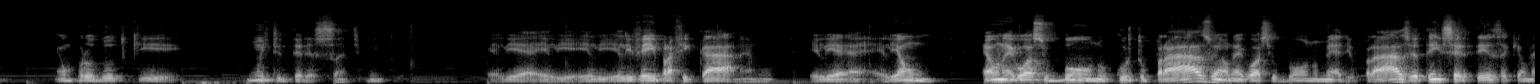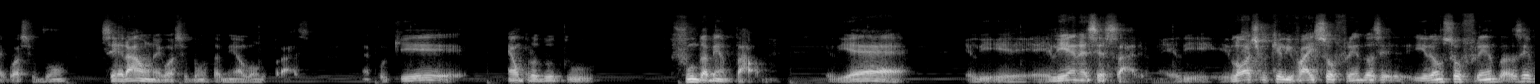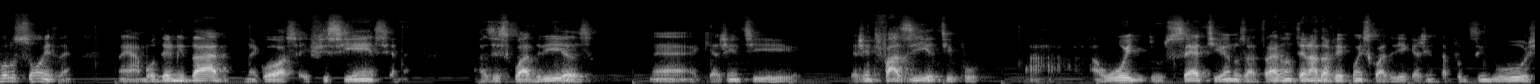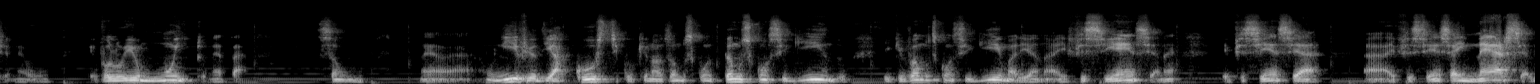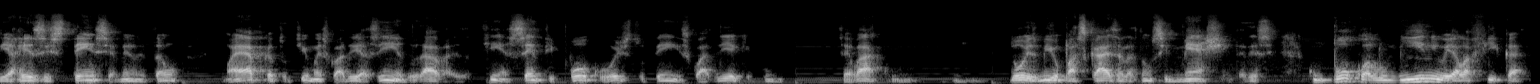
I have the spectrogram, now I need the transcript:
é um produto que muito interessante, muito ele, é, ele, ele, ele veio para ficar, né? ele, é, ele é, um, é um negócio bom no curto prazo, é um negócio bom no médio prazo, eu tenho certeza que é um negócio bom, será um negócio bom também a longo prazo, né? porque é um produto fundamental, né? ele, é, ele, ele é necessário, né? ele, lógico que ele vai sofrendo, as, irão sofrendo as evoluções, né? né, a modernidade do negócio, a eficiência, né, as esquadrias né, que a gente que a gente fazia tipo há oito, sete anos atrás não tem nada a ver com a esquadria que a gente está produzindo hoje, né, evoluiu muito, né, tá, são né, um nível de acústico que nós vamos estamos conseguindo e que vamos conseguir, Mariana, a eficiência, né, eficiência a eficiência, a inércia ali, a resistência mesmo. Então, uma época tu tinha uma esquadriazinha, durava, tinha cento e pouco, hoje tu tem esquadria que com, sei lá, com dois mil pascais elas não se mexem, entendeu? Com pouco alumínio e ela fica,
